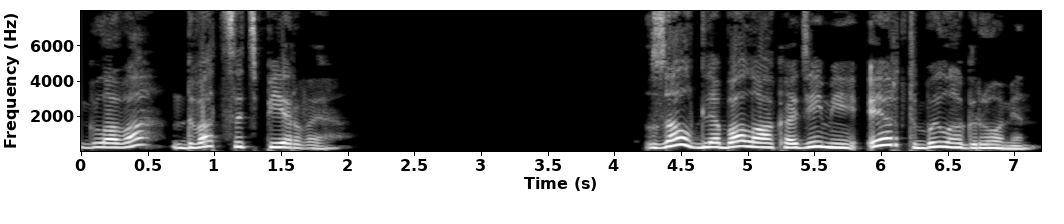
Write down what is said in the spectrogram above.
Глава двадцать первая Зал для бала Академии Эрт был огромен.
